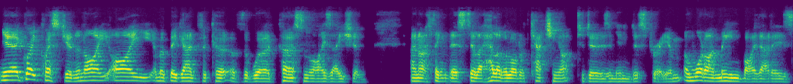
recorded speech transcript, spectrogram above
Yeah, great question. And I, I am a big advocate of the word personalization. And I think there's still a hell of a lot of catching up to do as an industry. And, and what I mean by that is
